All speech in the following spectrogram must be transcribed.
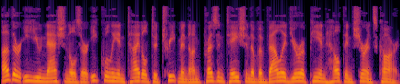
Other EU nationals are equally entitled to treatment on presentation of a valid European health insurance card.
